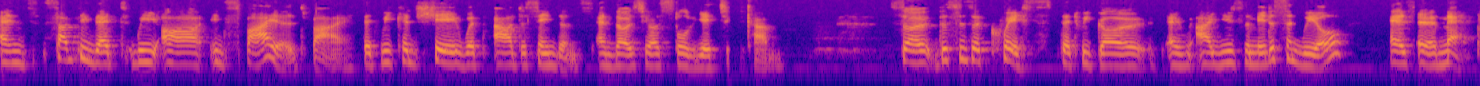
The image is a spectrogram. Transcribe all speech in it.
and something that we are inspired by that we can share with our descendants and those who are still yet to come. So this is a quest that we go and I use the medicine wheel as a map.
